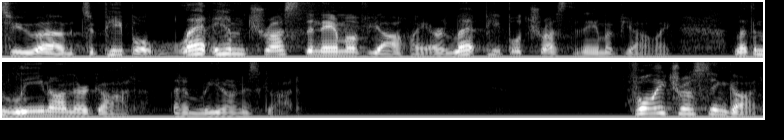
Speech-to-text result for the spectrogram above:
to, um, to people, let him trust the name of Yahweh, or let people trust the name of Yahweh. Let them lean on their God. Let him lean on his God. Fully trusting God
